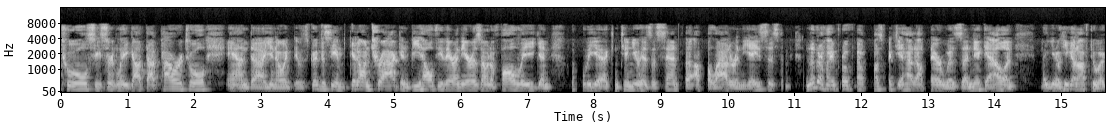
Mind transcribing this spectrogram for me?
tools. He certainly got that power tool. And, uh, you know, it, it, was good to see him get on track and be healthy there in the Arizona Fall League and hopefully uh, continue his ascent uh, up the ladder in the A system. Another high profile prospect you had out there was uh, Nick Allen Uh, you know, he got off to a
